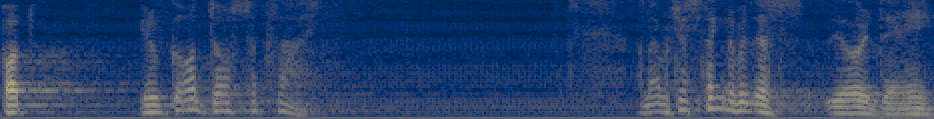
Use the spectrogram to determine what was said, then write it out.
But you know, God does supply. And I was just thinking about this the other day.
